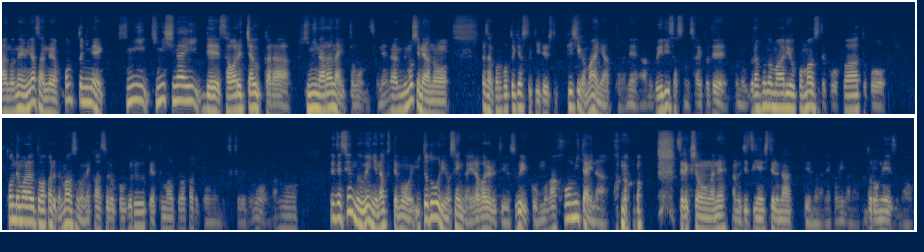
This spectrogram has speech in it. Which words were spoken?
あのね、皆さんね、本当にね、気に、気にしないで触れちゃうから気にならないと思うんですよね。なんで、もしね、あの、皆さんこのポッドキャスト聞いてる人、PC が前にあったらね、あの、v リーサスのサイトで、このグラフの周りをこうマウスでこう、ふわーっとこう、飛んでもらうとわかると、マウスのね、カーソルをこうぐるーっとやってもらうとわかると思うんですけれども、あの、全然線の上になくても、意図通りの線が選ばれるという、すごいこう魔法みたいな、このセレクションがね、あの実現してるなっていうのがね、この今のドロメーズの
